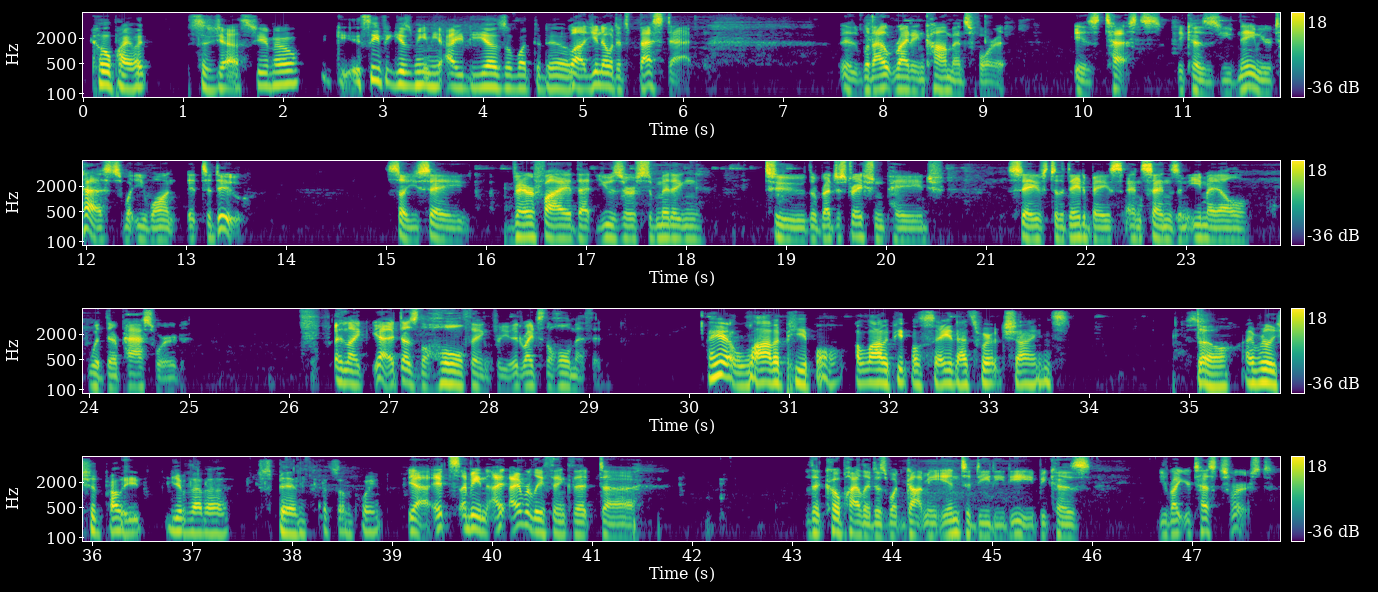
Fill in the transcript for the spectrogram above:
Copilot suggests. You know, G- see if it gives me any ideas of what to do. Well, you know what it's best at, uh, without writing comments for it, is tests because you name your tests what you want it to do. So you say verify that user submitting to the registration page saves to the database and sends an email with their password. And like, yeah, it does the whole thing for you. It writes the whole method. I hear a lot of people, a lot of people say that's where it shines. So I really should probably give that a spin at some point. Yeah, it's. I mean, I, I really think that uh, that Copilot is what got me into DDD because you write your tests first,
